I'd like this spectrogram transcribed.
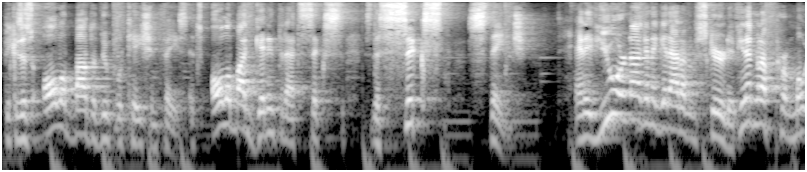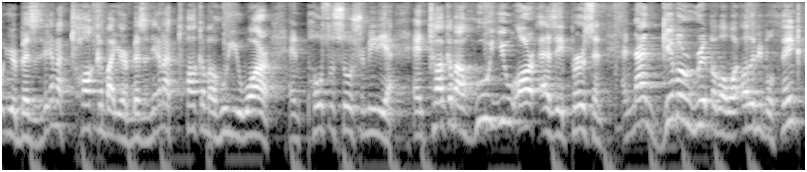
because it's all about the duplication phase. It's all about getting to that sixth, the sixth stage. And if you are not to get out of obscurity, if you're not to promote your business, if you're to talk about your business, you're to talk about who you are and post on social media and talk about who you are as a person and not give a rip about what other people think,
